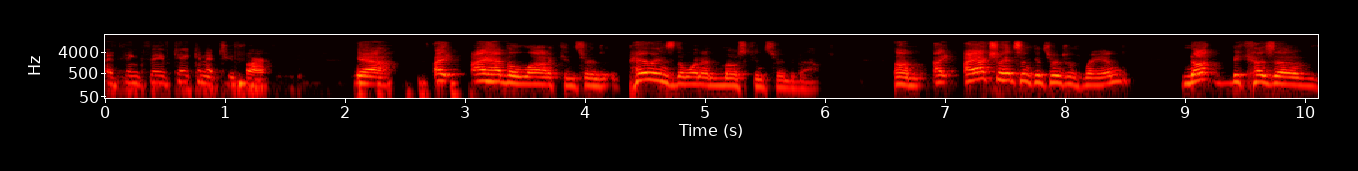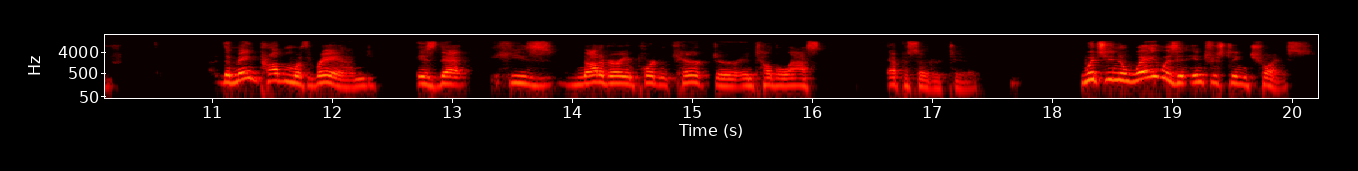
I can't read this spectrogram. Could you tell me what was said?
I think they've taken it too far. Yeah, I I have a lot of concerns. Perrin's the one I'm most concerned about. Um, I I actually had some concerns with Rand, not because of the main problem with Rand is that he's not a very important character until the last episode or two, which in a way was an interesting choice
